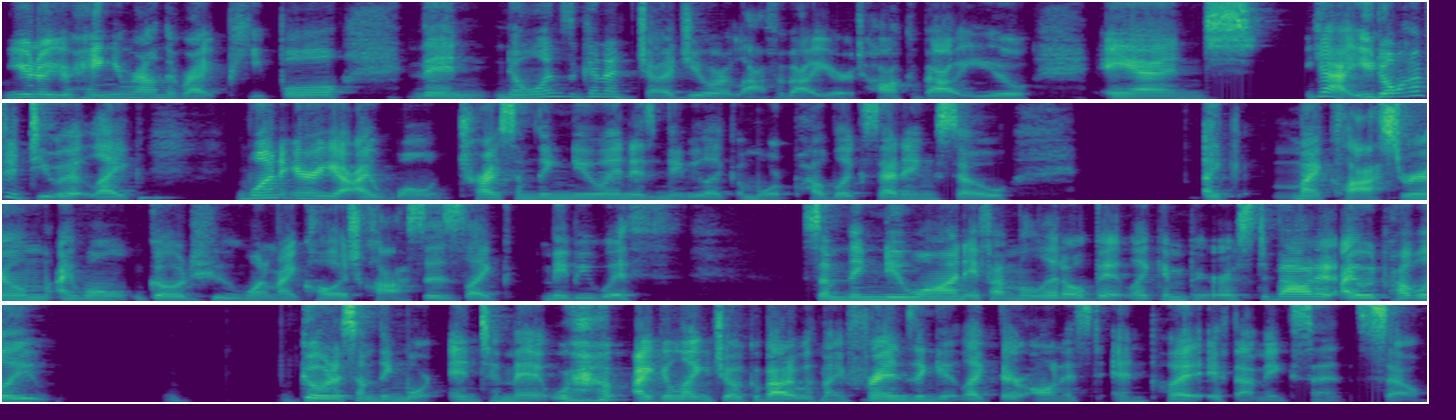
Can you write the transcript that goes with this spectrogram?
you know you're hanging around the right people then no one's gonna judge you or laugh about you or talk about you. And yeah you don't have to do it. Like one area i won't try something new in is maybe like a more public setting. So like my classroom i won't go to one of my college classes like maybe with something new on if i'm a little bit like embarrassed about it. I would probably go to something more intimate where I can like joke about it with my friends and get like their honest input, if that makes sense. So,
